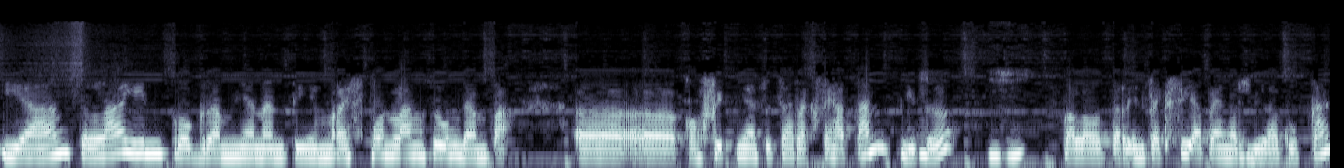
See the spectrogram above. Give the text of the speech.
yang selain programnya nanti merespon langsung dampak uh, COVID-nya secara kesehatan gitu. Mm-hmm. Kalau terinfeksi apa yang harus dilakukan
